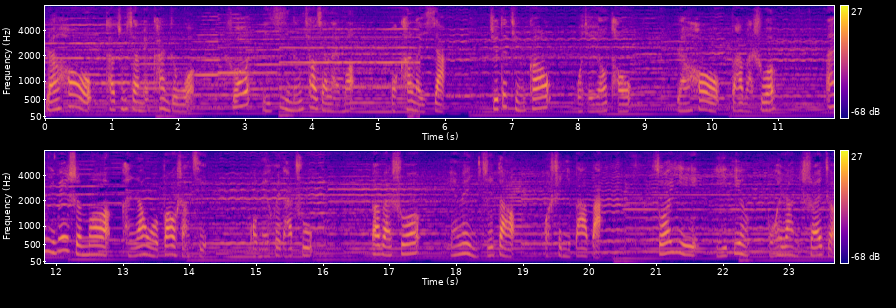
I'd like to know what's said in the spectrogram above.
然后他从下面看着我，说：“你自己能跳下来吗？”我看了一下，觉得挺高，我就摇头。然后爸爸说：“那你为什么肯让我抱上去？”我没回答出。爸爸说：“因为你知道我是你爸爸，所以一定不会让你摔着。”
